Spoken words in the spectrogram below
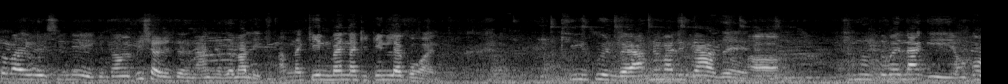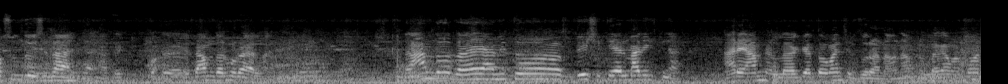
তো ভাই হয়েছি নে কিন্তু আমার বিশ্বাস হইতেছে না আপনি যে মালিক আপনি কিনবেন নাকি কিনলে কোহেন কি কইন ভাই আপনি মালিক হ্যাঁ শুনুন তো ভাই লাগি আমার পছন্দ হয়েছে দাম দর দাম তো ভাই আমি তো বেশি টিয়ার মালিক না। আরে আপনার লাগে তো মানুষের জোড়া না না আপনার লাগে আমার মন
